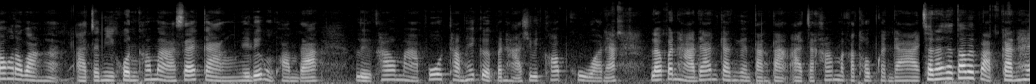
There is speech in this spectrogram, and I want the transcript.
ต้องระวังอะอาจจะมีคนเข้ามาแทรกกลางในเรื่องของความรัก หรือเข้ามาพูดทำให้เกิดปัญหาชีวิตครอบครัวนะแล้วปัญหาด้านการเงินต่างๆ อาจจะเข้ามากระทบกันได้ฉะนั้นจะต้องไปปรับกันให้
